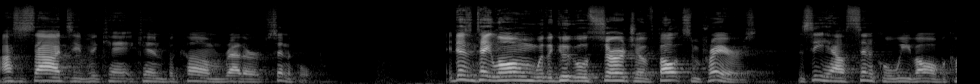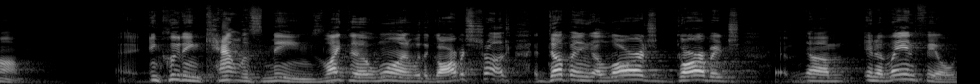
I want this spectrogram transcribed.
our society became, can become rather cynical. It doesn't take long with a Google search of thoughts and prayers to see how cynical we've all become, including countless memes, like the one with a garbage truck dumping a large garbage um, in a landfill.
